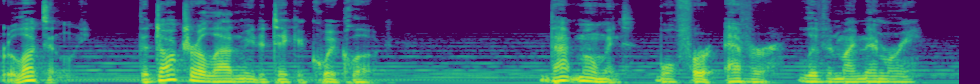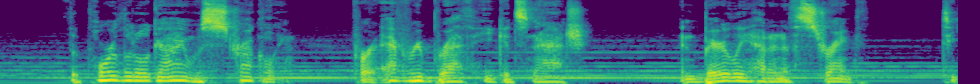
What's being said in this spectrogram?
Reluctantly, the doctor allowed me to take a quick look. That moment will forever live in my memory. The poor little guy was struggling for every breath he could snatch and barely had enough strength to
